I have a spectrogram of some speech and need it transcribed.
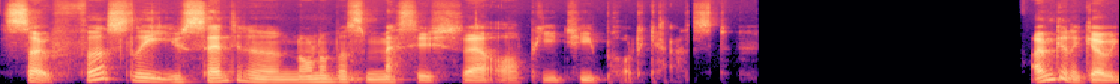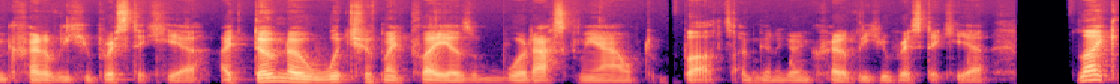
So, firstly, you sent in an anonymous message to their RPG podcast. I'm going to go incredibly hubristic here. I don't know which of my players would ask me out, but I'm going to go incredibly hubristic here. Like,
